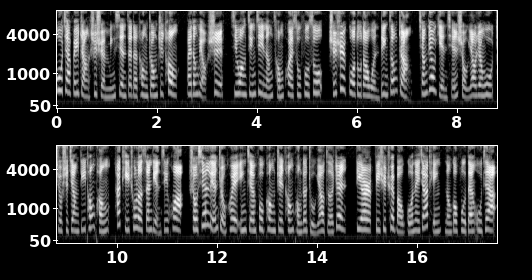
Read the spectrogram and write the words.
物价飞涨是选民现在的痛中之痛。拜登表示，希望经济能从快速复苏持续过渡到稳定增长，强调眼前首要任务就是降低通膨。他提出了三点计划：首先，联准会应肩负控制通膨的主要责任；第二，必须确保国内家庭能够负担物价，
